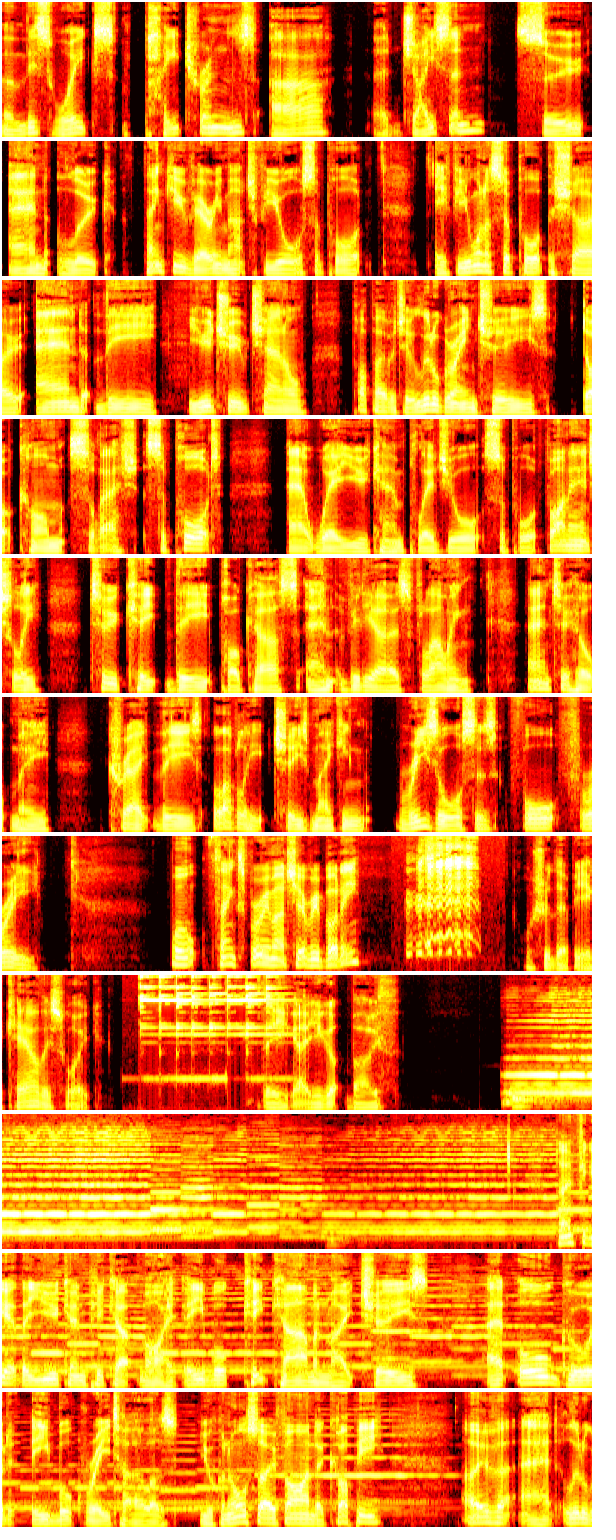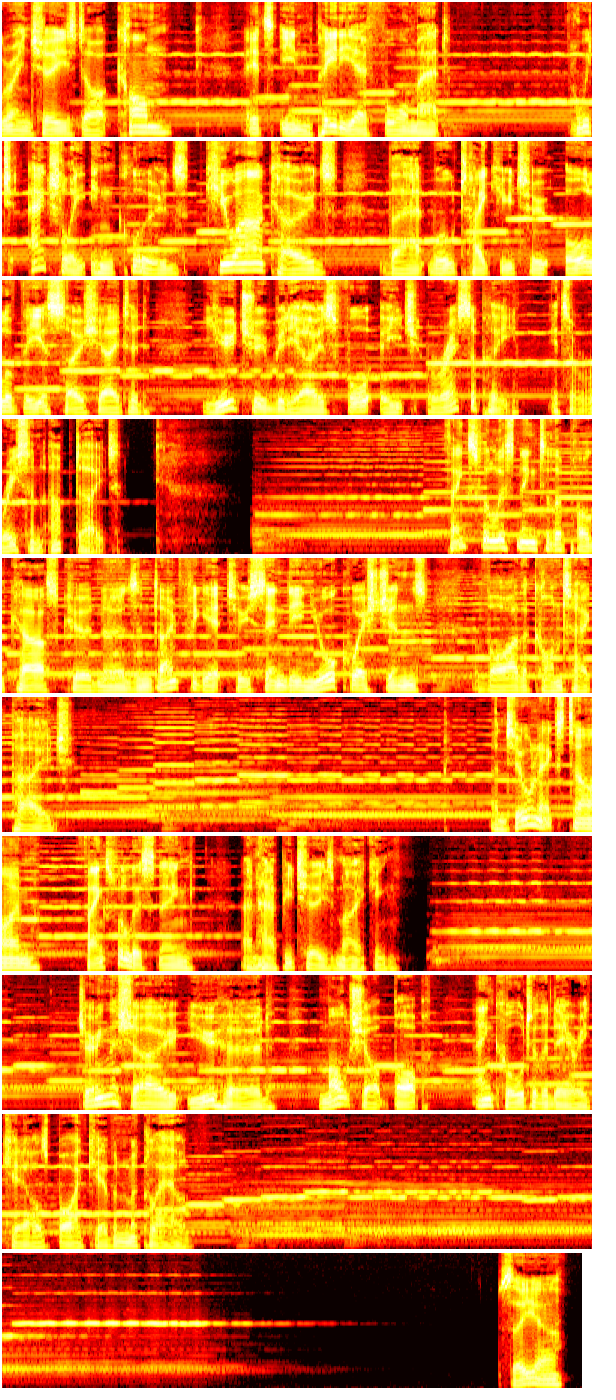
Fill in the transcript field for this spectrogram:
Uh, this week's patrons are uh, Jason, Sue, and Luke. Thank you very much for your support. If you want to support the show and the YouTube channel, pop over to littlegreencheese.com slash support uh, where you can pledge your support financially to keep the podcasts and videos flowing and to help me create these lovely cheese making resources for free. Well, thanks very much, everybody. or should that be a cow this week? There you go, you got both. Don't forget that you can pick up my ebook, Keep Calm and Make Cheese, at all good ebook retailers. You can also find a copy over at littlegreencheese.com. It's in PDF format, which actually includes QR codes that will take you to all of the associated YouTube videos for each recipe. It's a recent update. Thanks for listening to the podcast, Curd Nerds, and don't forget to send in your questions via the contact page. Until next time, thanks for listening and happy cheese making. During the show, you heard Malt Shop Bop and Call to the Dairy Cows by Kevin MacLeod. See ya.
